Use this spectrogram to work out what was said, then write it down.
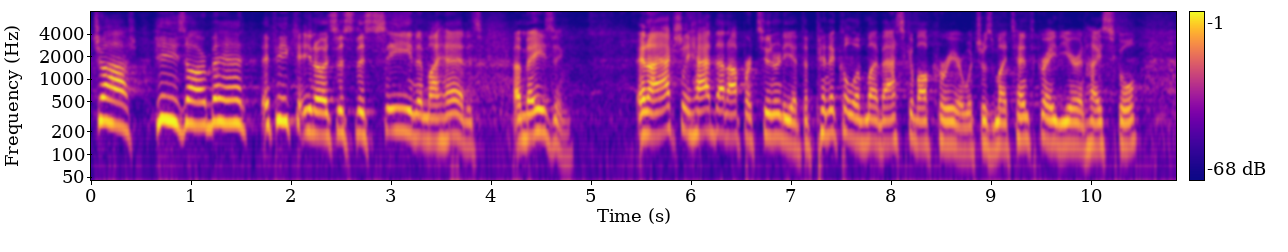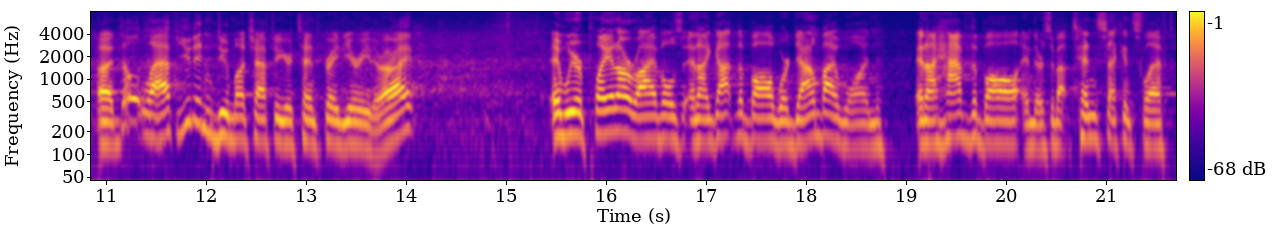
Josh, he's our man. If he can, you know, it's just this scene in my head. It's amazing. And I actually had that opportunity at the pinnacle of my basketball career, which was my 10th grade year in high school. Uh, don't laugh. You didn't do much after your 10th grade year either, all right? And we were playing our rivals, and I got the ball. We're down by one and I have the ball, and there's about 10 seconds left.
